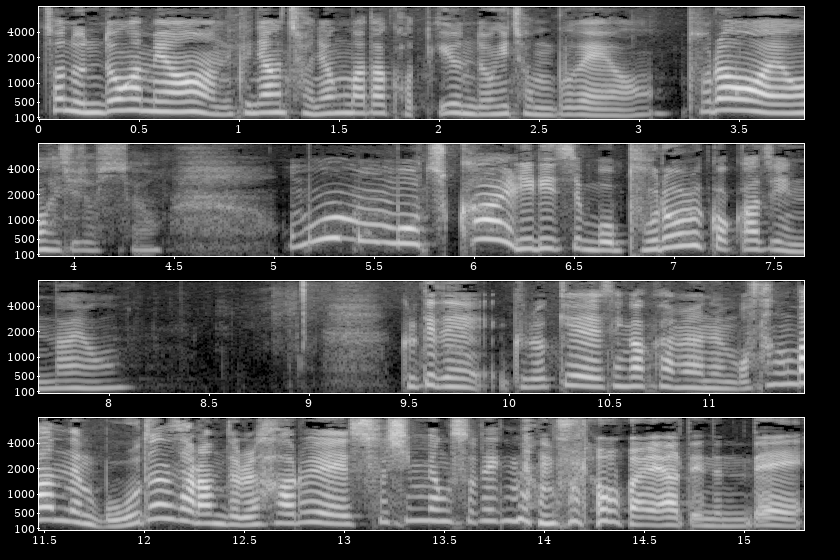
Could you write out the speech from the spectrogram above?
전 운동하면 그냥 저녁마다 걷기 운동이 전부예요. 부러워요 해주셨어요. 어머머 뭐 축하할 일이지 뭐 부러울 것까지 있나요? 그렇게 돼, 그렇게 생각하면은 뭐 상 받는 모든 사람들을 하루에 수십 명, 수백 명 부러워해야 되는데,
